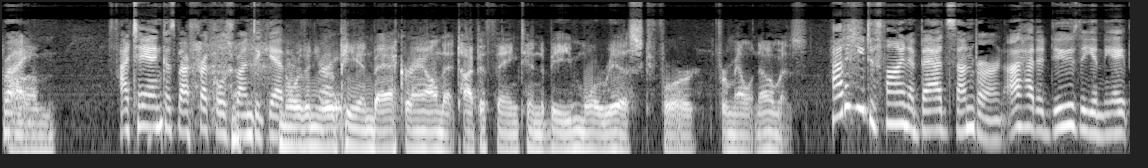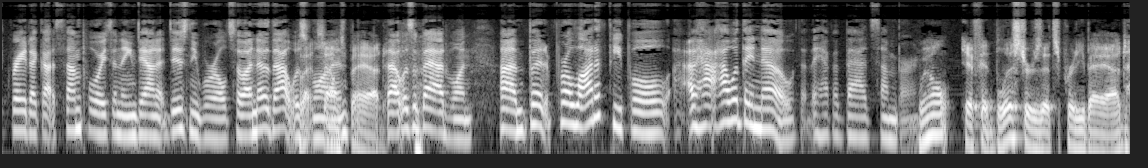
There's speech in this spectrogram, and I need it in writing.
Right. um, I tan because my freckles run together. Northern Right. European background, that type of thing, tend to be more risk for, for melanomas. How do you define a bad sunburn? I had a doozy in the eighth grade. I got sun poisoning down at Disney World, so I know that was That one. sounds bad. That was a bad one. Um, but for a lot of people, how, how would they know that they have a bad sunburn? Well, if it blisters, that's pretty bad.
